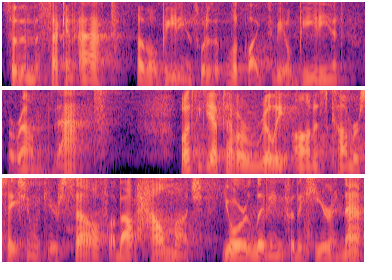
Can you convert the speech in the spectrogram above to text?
So then, the second act of obedience, what does it look like to be obedient around that? Well, I think you have to have a really honest conversation with yourself about how much you're living for the here and now.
